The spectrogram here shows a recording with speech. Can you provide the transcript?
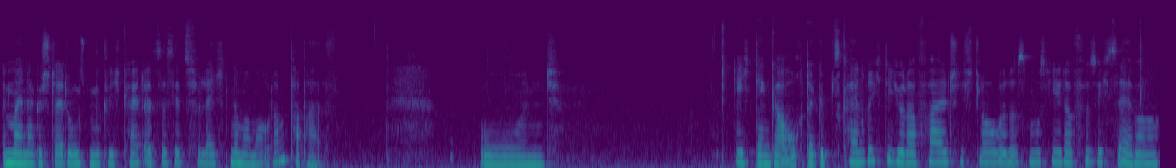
in meiner Gestaltungsmöglichkeit, als das jetzt vielleicht eine Mama oder ein Papa ist. Und ich denke auch, da gibt es kein richtig oder falsch. Ich glaube, das muss jeder für sich selber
